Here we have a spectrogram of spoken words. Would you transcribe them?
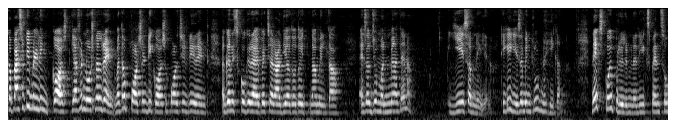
capacity building cost या फिर नोशनल रेंट मतलब अपॉर्चुनिटी कॉस्ट अपॉर्चुनिटी रेंट अगर इसको किराए पे चला दिया होता तो इतना मिलता। ऐसा जो मन में आता है ना, ये सब नहीं लेना, ठीक है? ये सब इंक्लूड नहीं करना। नेक्स्ट कोई प्रिलिमिनरी एक्सपेंस हो।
